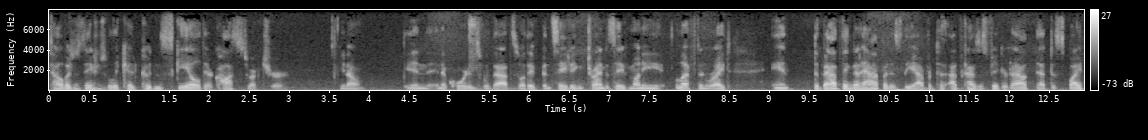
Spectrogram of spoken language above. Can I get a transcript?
television stations really could, couldn't scale their cost structure, you know, in, in accordance with that. So they've been saving, trying to save money left and right. And the bad thing that happened is the adver- advertisers figured out that despite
